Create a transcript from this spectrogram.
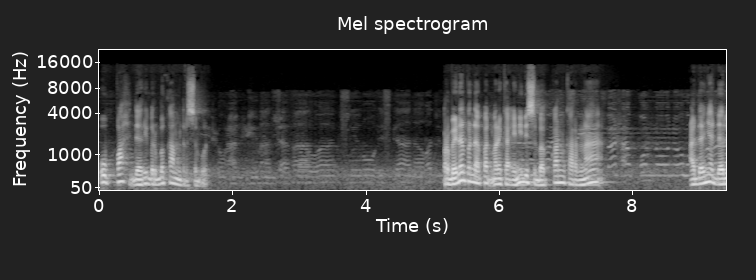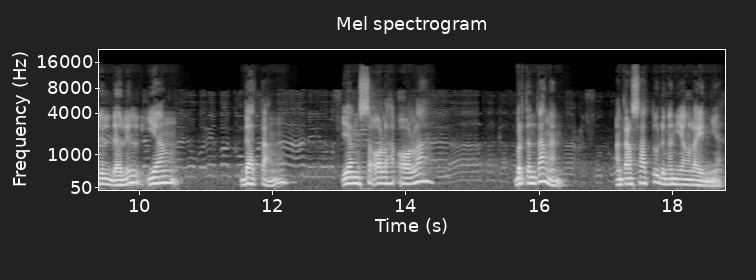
upah dari berbekam tersebut. Perbedaan pendapat mereka ini disebabkan karena adanya dalil-dalil yang datang yang seolah-olah bertentangan antara satu dengan yang lainnya.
